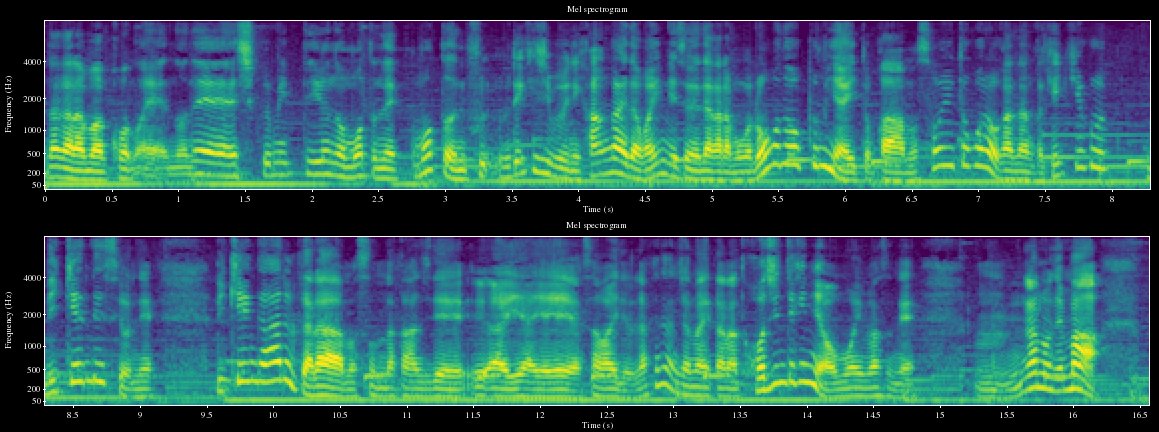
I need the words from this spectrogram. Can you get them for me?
だからまあこの辺のね、仕組みっていうのをもっとね、もっとフレキシブルに考えた方がいいんですよね。だからもう労働組合とか、もうそういうところがなんか結局利権ですよね。利権があるから、まあそんな感じで、いやいやいやいや騒いでるだけなんじゃないかなと、個人的には思いますね。うん。なのでまあ、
